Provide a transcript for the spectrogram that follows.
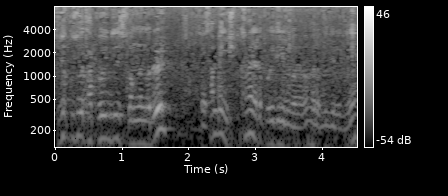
구석구석 다 보여드릴 수가 없는 거를 제가 360 카메라로 보여드리는 거예요, 여러분들에게.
